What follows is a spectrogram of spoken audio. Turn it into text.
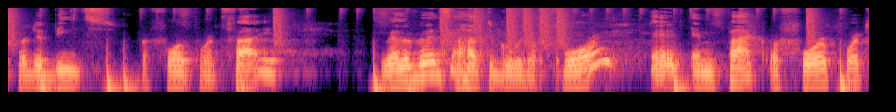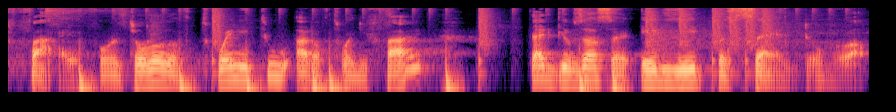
For the beats, a 4.5. Relevance, I had to go with a 4, and impact a 4.5 for a total of 22 out of 25. That gives us an 88% overall.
